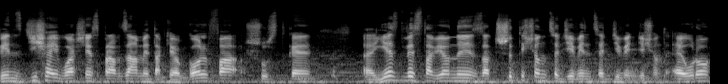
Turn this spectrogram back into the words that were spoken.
Więc dzisiaj właśnie sprawdzamy takiego Golfa szóstkę. E, Jest wystawiony za 3990 euro.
